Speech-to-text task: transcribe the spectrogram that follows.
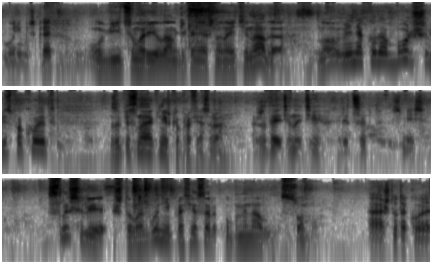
Будем искать. Убийцу Марии Ланге, конечно, найти надо, но меня куда больше беспокоит записная книжка профессора. Ожидаете найти рецепт смеси? Слышали, что в агонии профессор упоминал сому? А что такое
